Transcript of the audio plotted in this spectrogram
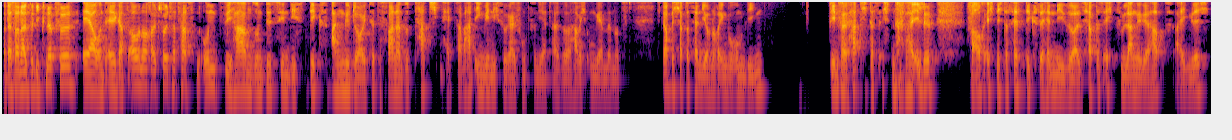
Und das waren also die Knöpfe. R und L gab's auch noch als Schultertasten und sie haben so ein bisschen die Sticks angedeutet. Das waren dann so Touchpads, aber hat irgendwie nicht so geil funktioniert. Also habe ich ungern benutzt. Ich glaube, ich habe das Handy auch noch irgendwo rumliegen. Auf jeden Fall hatte ich das echt eine Weile. War auch echt nicht das heftigste Handy so. Also ich habe das echt zu lange gehabt eigentlich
